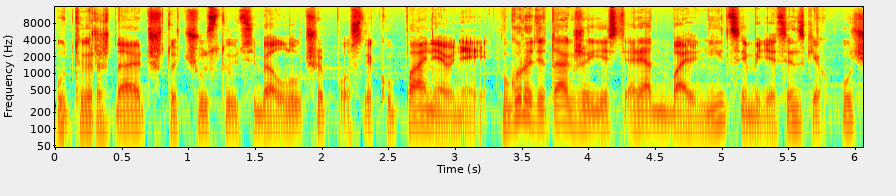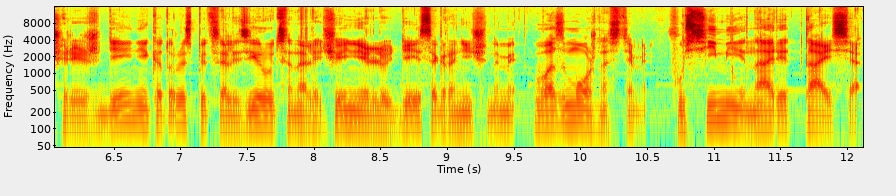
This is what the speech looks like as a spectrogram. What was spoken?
утверждают, что чувствуют себя лучше после купания в ней. В городе также есть ряд больниц и медицинских учреждений, которые специализируются на лечении людей с ограниченными возможностями. Фусими Нари Тайся,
